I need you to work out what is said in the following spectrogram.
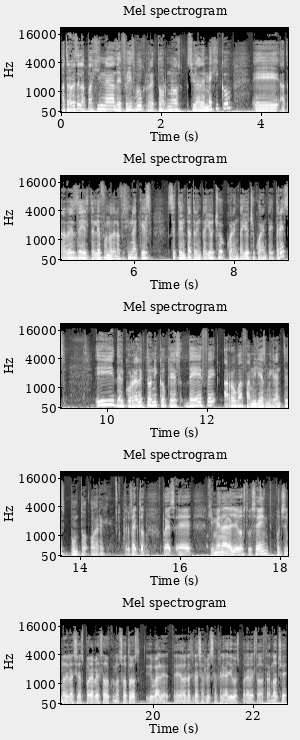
A través de la página de Facebook Retornos Ciudad de México, eh, a través del teléfono de la oficina que es 7038 48 43 y del correo electrónico que es df arroba familiasmigrantes.org. Perfecto. Pues eh, Jimena Gallegos Toussaint, muchísimas gracias por haber estado con nosotros. Igual eh, te doy las gracias Luis Ángel Gallegos por haber estado esta noche.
